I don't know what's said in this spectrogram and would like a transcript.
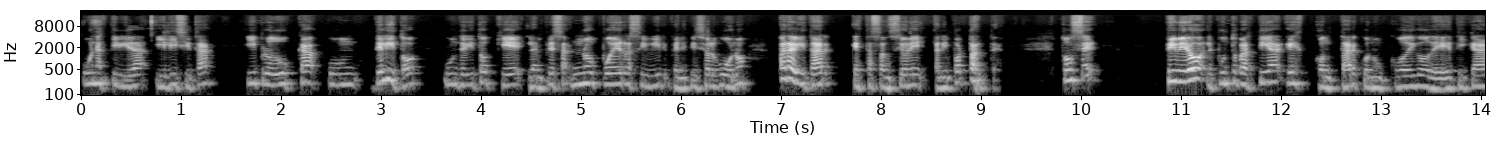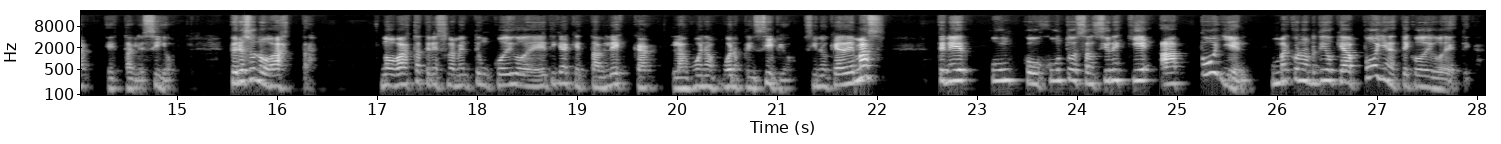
una actividad ilícita y produzca un delito, un delito que la empresa no puede recibir beneficio alguno para evitar estas sanciones tan importantes. Entonces, primero, el punto de partida es contar con un código de ética establecido. Pero eso no basta. No basta tener solamente un código de ética que establezca los buenos, buenos principios, sino que además tener un conjunto de sanciones que apoyen, un marco normativo que apoyen este código de ética.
